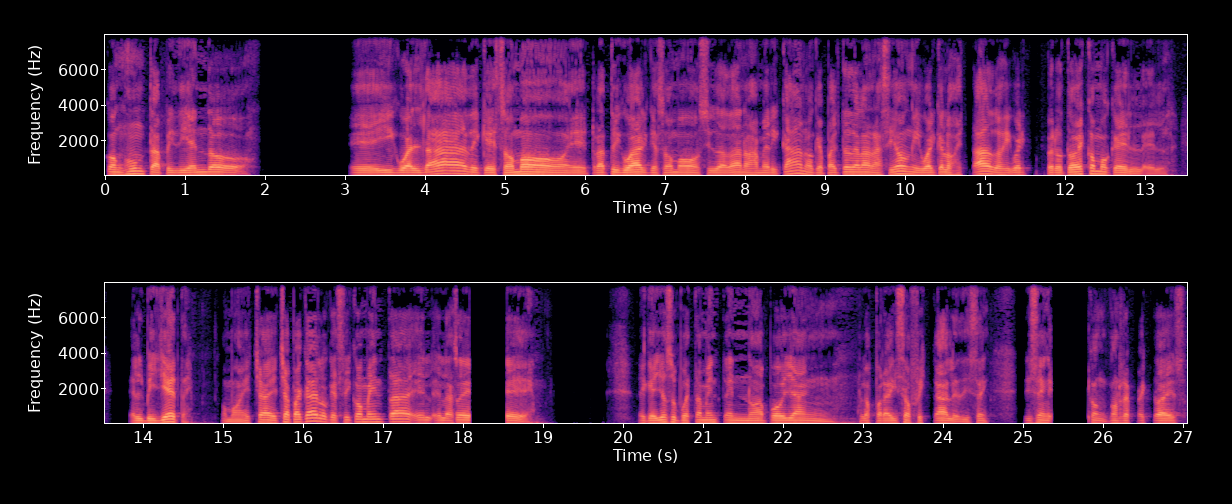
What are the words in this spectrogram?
conjunta pidiendo eh, igualdad, de que somos eh, trato igual, que somos ciudadanos americanos, que parte de la nación, igual que los estados, igual, pero todo es como que el, el, el billete, como echa, echa para acá, lo que sí comenta el, el eh, de que ellos supuestamente no apoyan los paraísos fiscales, dicen, dicen con, con respecto a eso.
